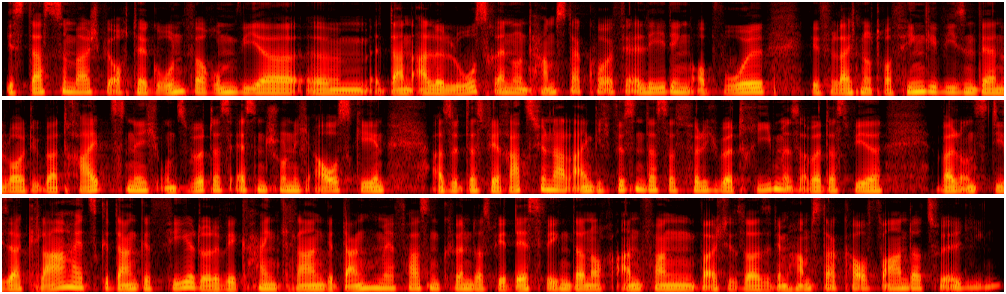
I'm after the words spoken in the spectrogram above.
ist das zum Beispiel auch der Grund, warum wir ähm, dann alle losrennen und Hamsterkäufe erledigen, obwohl wir vielleicht noch darauf hingewiesen werden, Leute, übertreibt's nicht, uns wird das Essen schon nicht ausgehen. Also, dass wir rational eigentlich wissen, dass das völlig übertrieben ist, aber dass wir, weil uns dieser Klarheitsgedanke fehlt oder wir keinen klaren Gedanken mehr fassen können, dass wir deswegen dann auch anfangen, beispielsweise dem Hamsterkaufwahn da zu erliegen?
